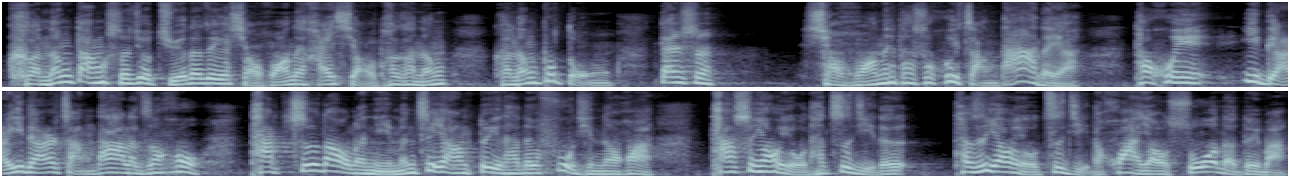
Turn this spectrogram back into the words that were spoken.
可能当时就觉得这个小皇帝还小，他可能可能不懂。但是小皇帝他是会长大的呀，他会一点一点长大了之后，他知道了你们这样对他的父亲的话，他是要有他自己的，他是要有自己的话要说的，对吧？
